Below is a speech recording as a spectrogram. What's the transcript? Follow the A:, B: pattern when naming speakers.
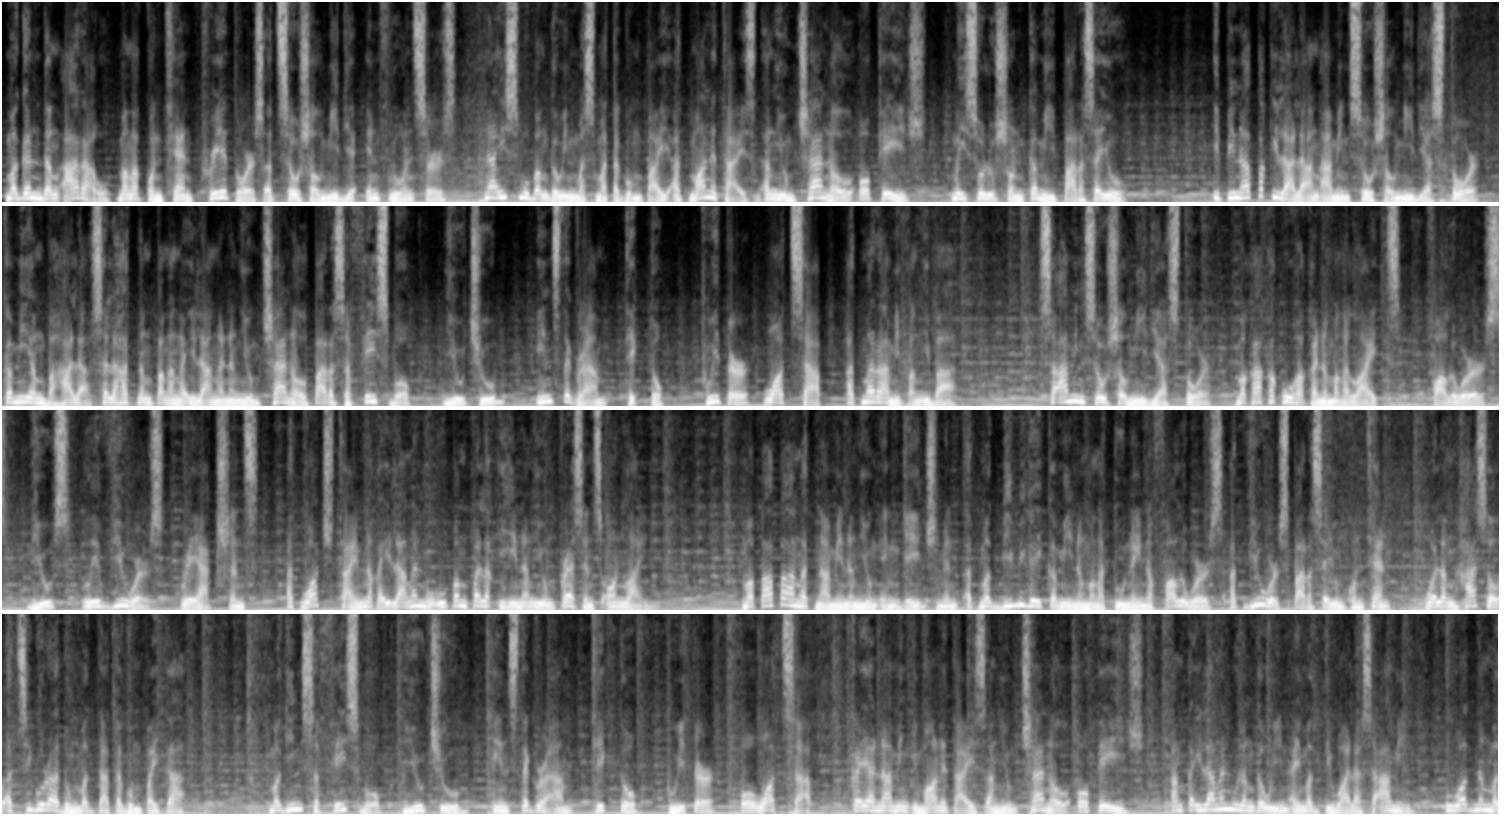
A: Magandang araw, mga content creators at social media influencers, nais mo bang gawing mas matagumpay at monetized ang iyong channel o page? May solusyon kami para sa iyo. Ipinapakilala ang aming social media store, kami ang bahala sa lahat ng pangangailangan ng iyong channel para sa Facebook, YouTube, Instagram, TikTok, Twitter, WhatsApp, at marami pang iba. Sa aming social media store, makakakuha ka ng mga likes, followers, views, live viewers, reactions, at watch time na kailangan mo upang palakihin ang iyong presence online. Mapapaangat namin ang iyong engagement at magbibigay kami ng mga tunay na followers at viewers para sa iyong content, walang hassle at siguradong magtatagumpay ka. Maging sa Facebook, YouTube, Instagram, TikTok, Twitter, o WhatsApp, kaya naming i-monetize ang iyong channel o page. Ang kailangan mo lang gawin ay magtiwala sa amin. Huwag nang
